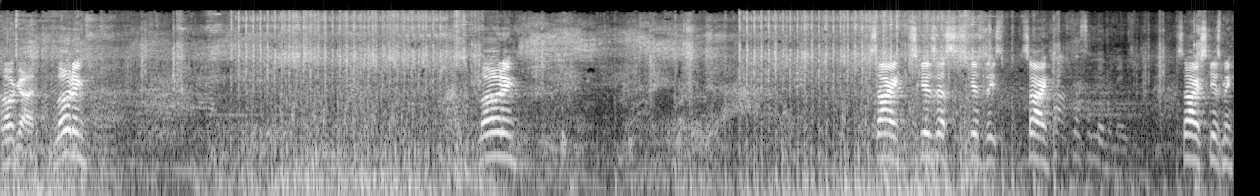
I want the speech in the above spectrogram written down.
Oh god, loading! Loading! Sorry, excuse us, excuse me, sorry. Sorry, excuse me.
